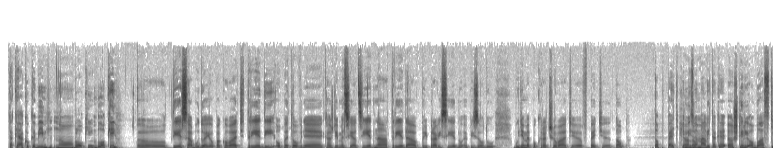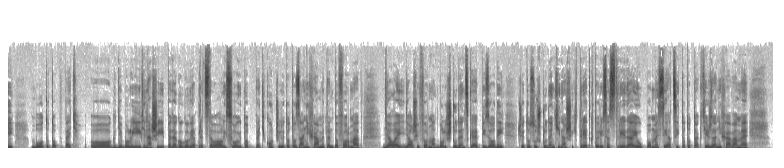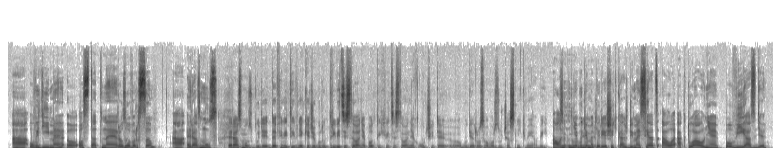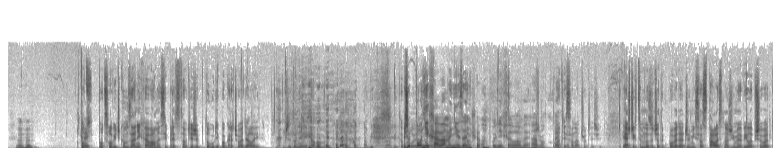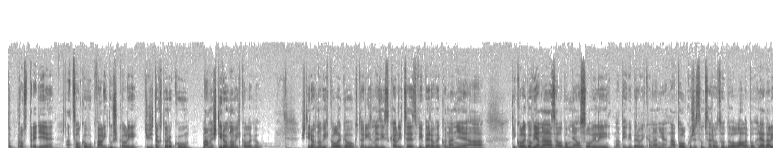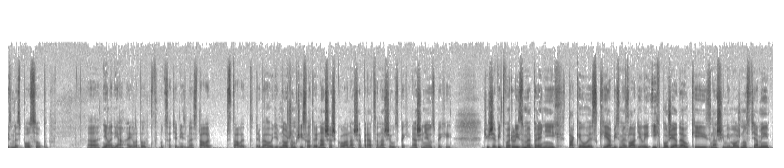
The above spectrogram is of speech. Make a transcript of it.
Také ako keby no, bloky, bloky. Uh, tie sa budú aj opakovať. Triedy opätovne, každý mesiac jedna trieda, pripraví si jednu epizódu. Budeme pokračovať v 5 top. Top 5. My Áno. sme mali také 4 oblasti. Bolo to top 5, o, kde boli tie naši pedagógovia predstavovali svoju top 5, čiže toto zanecháme, tento formát. Ďalej, ďalší formát boli študentské epizódy, čiže to sú študenti našich tried, ktorí sa striedajú po mesiaci. Toto taktiež zanechávame. A uvidíme o, ostatné rozhovor s a Erasmus. Erasmus bude definitívne, keďže budú tri vycestovania, po tých vycestovaniach určite eh, bude rozhovor s účastníkmi, aby Ale nebudeme vyjadrili. riešiť každý mesiac, ale aktuálne po výjazde. Mhm. Pod, pod slovíčkom zanechávame si predstavte, že to bude pokračovať ďalej. Že to nenechávame. aby, aby to Že bolo jasné. ponechávame, nezanechávame. Ponechávame, áno. Že máte takto. sa na čo tešiť. Ja ešte chcem na začiatok povedať, že my sa stále snažíme vylepšovať to prostredie a celkovú kvalitu školy. Čiže tohto roku máme štyroch nových kolegov. Štyroch nových kolegov, ktorých sme získali cez výberové konanie a tí kolegovia nás alebo mňa oslovili na tých výberových konaniach natoľko, že som sa rozhodol, alebo hľadali sme spôsob, uh, nielen ja, hej, lebo v podstate my sme stále, stále to treba hovoriť v množnom čísle, to je naša škola, naša práca, naše úspechy, naše neúspechy. Čiže vytvorili sme pre nich také úväzky, aby sme zladili ich požiadavky s našimi možnosťami.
